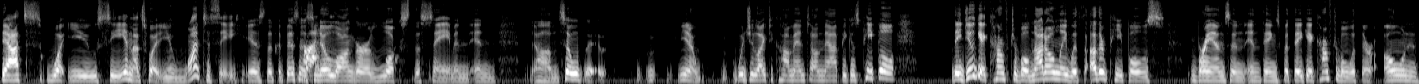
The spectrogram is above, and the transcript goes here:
that's what you see and that's what you want to see is that the business Right. no longer looks the same. And, and um, so, uh, you know, would you like to comment on that? Because people, they do get comfortable not only with other people's brands and, and things, but they get comfortable with their own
